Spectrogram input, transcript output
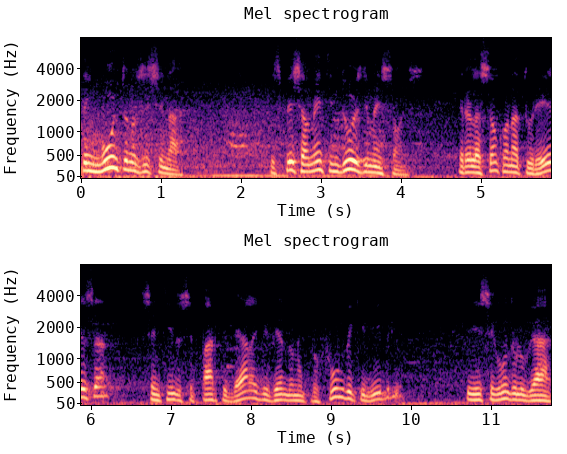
têm muito a nos ensinar, especialmente em duas dimensões: em relação com a natureza, sentindo-se parte dela e vivendo num profundo equilíbrio, e em segundo lugar,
